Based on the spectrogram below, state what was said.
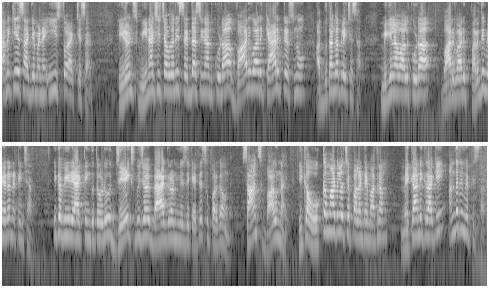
తనకే సాధ్యమైన ఈస్తో యాక్ట్ చేశాడు. హీరోయిన్స్ మీనాక్షి చౌదరి శ్రద్ధా శ్రీనాథ్ కూడా వారి వారి క్యారెక్టర్స్ను అద్భుతంగా ప్లే చేశారు. మిగిలిన వాళ్ళు కూడా వారి వారి పరిధి మేర నటించారు. ఇక వీరి యాక్టింగ్కు తోడు జేక్స్ బిజాయ్ బ్యాక్గ్రౌండ్ మ్యూజిక్ అయితే సూపర్గా ఉంది. సాంగ్స్ బాగున్నాయి. ఇక ఒక్క మాటలో చెప్పాలంటే మాత్రం మెకానిక్ రాకి అందరినీ మెప్పిస్తారు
